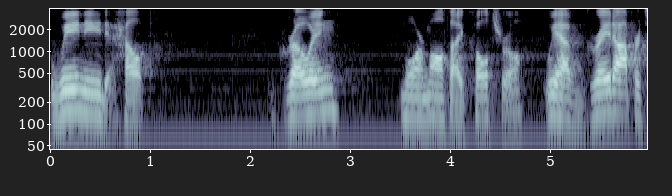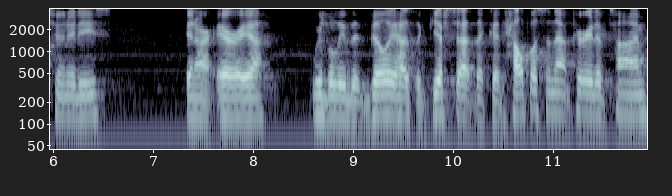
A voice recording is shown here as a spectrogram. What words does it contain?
we need help growing more multicultural. We have great opportunities in our area. We believe that Billy has the gift set that could help us in that period of time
